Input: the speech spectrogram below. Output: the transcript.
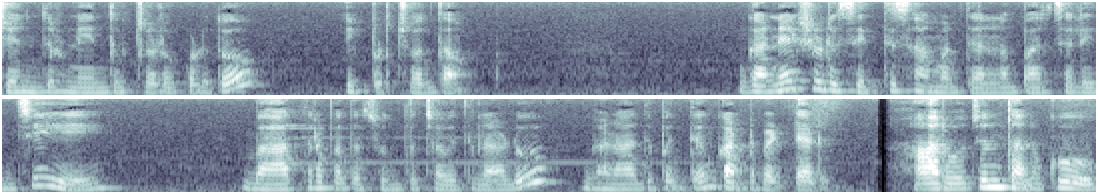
చంద్రుడిని ఎందుకు చూడకూడదో ఇప్పుడు చూద్దాం. గణేశుడి శక్తి సామర్థ్యాలను పరిశీలించి భాద్రపద శుద్ధ చవితి నాడు గణాధిపత్యం కట్టబెట్టాడు ఆ రోజున తనకు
